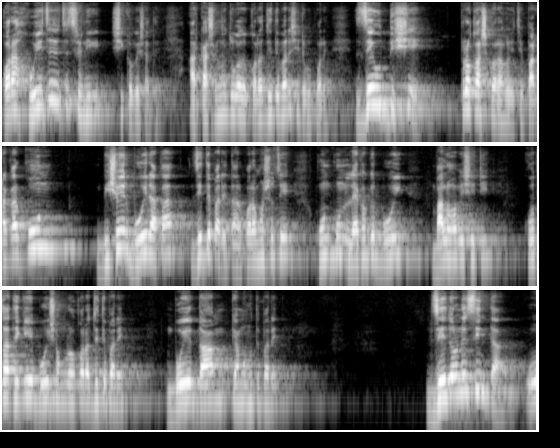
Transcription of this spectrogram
করা হয়েছে হচ্ছে শ্রেণি শিক্ষকের সাথে। আর কার সঙ্গে যোগাযোগ করা যেতে পারে সেটা পরে। যে উদ্দেশ্যে প্রকাশ করা হয়েছে পাঠাগার কোন বিষয়ের বই রাখা যেতে পারে, তার পরামর্শ হচ্ছে কোন কোন লেখকের বই ভালো হবে সেটি। কোথা থেকে বই সংগ্রহ করা যেতে পারে, বইয়ের দাম কেমন হতে পারে? যে ধরনের চিন্তা ও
